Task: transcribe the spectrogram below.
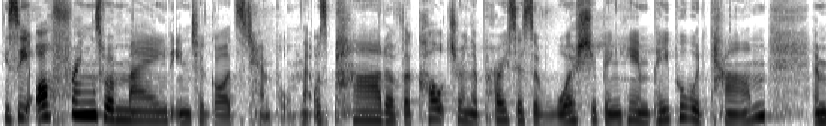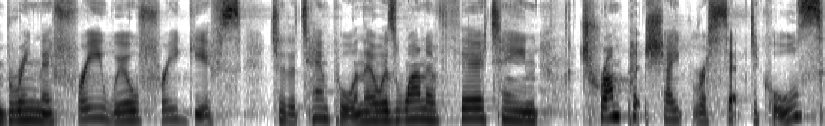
You see, offerings were made into God's temple. That was part of the culture and the process of worshipping Him. People would come and bring their free will, free gifts to the temple. And there was one of 13 trumpet shaped receptacles,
